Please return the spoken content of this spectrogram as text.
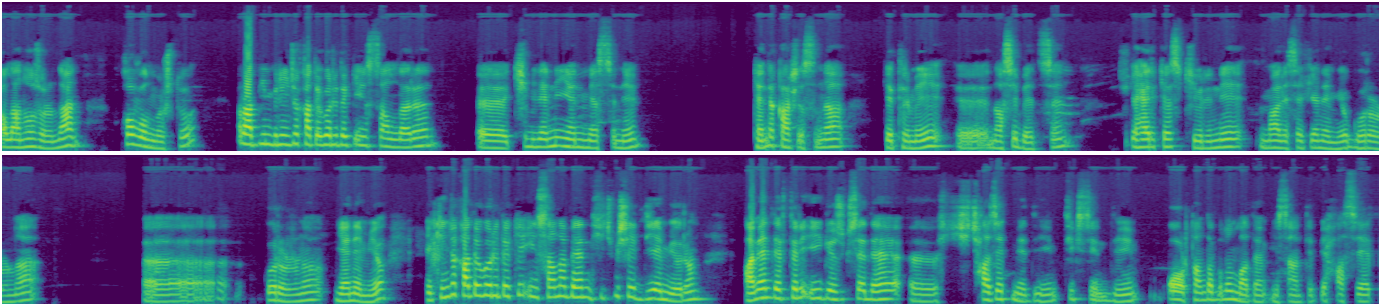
Allah'ın huzurundan kovulmuştu. Rabbim birinci kategorideki insanların e, kibirlerini yenmesini kendi karşısına getirmeyi e, nasip etsin. Çünkü herkes kibrini maalesef yenemiyor. Gururuna e, gururunu yenemiyor. İkinci kategorideki insana ben hiçbir şey diyemiyorum. Amel defteri iyi gözükse de e, hiç haz etmediğim, tiksindiğim, ortamda bulunmadığım insan tipi haset,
